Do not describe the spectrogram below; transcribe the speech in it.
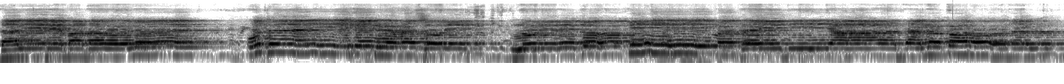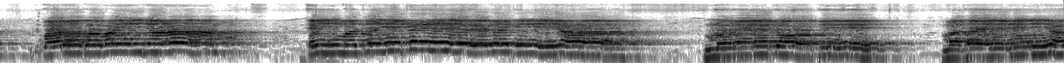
দানের এই মসজিদের লাগিয়া নূরের চোখে মাথায় দিয়া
